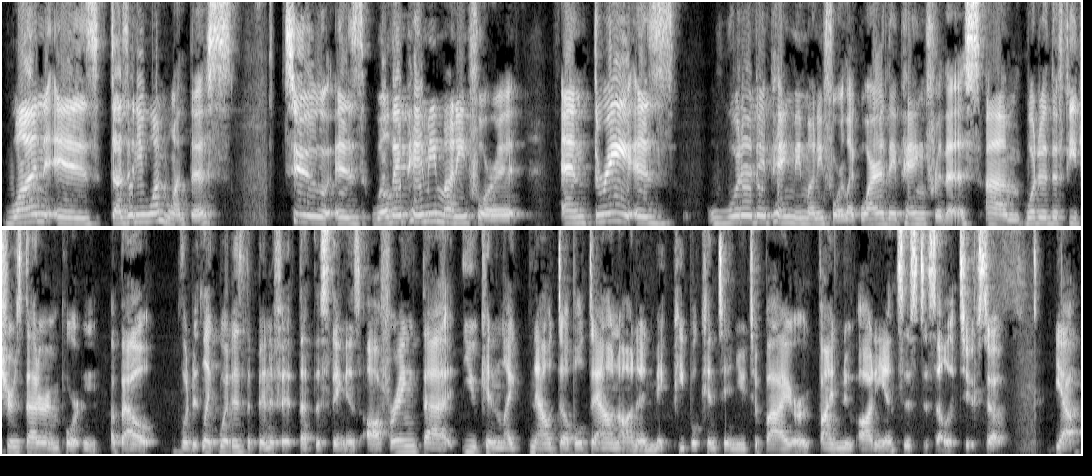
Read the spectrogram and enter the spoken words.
One is does anyone want this Two is, will they pay me money for it? And three is, what are they paying me money for? Like, why are they paying for this? Um, what are the features that are important about what, like, what is the benefit that this thing is offering that you can like now double down on and make people continue to buy or find new audiences to sell it to? So, yeah.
